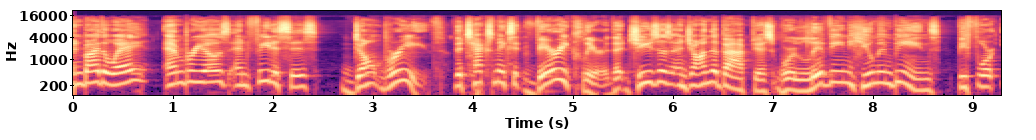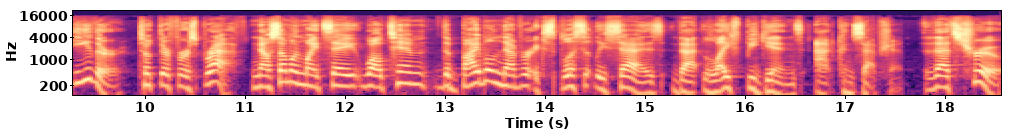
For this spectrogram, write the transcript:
And by the way, embryos and fetuses don't breathe. The text makes it very clear that Jesus and John the Baptist were living human beings before either took their first breath. Now, someone might say, well, Tim, the Bible never explicitly says that life begins at conception. That's true.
